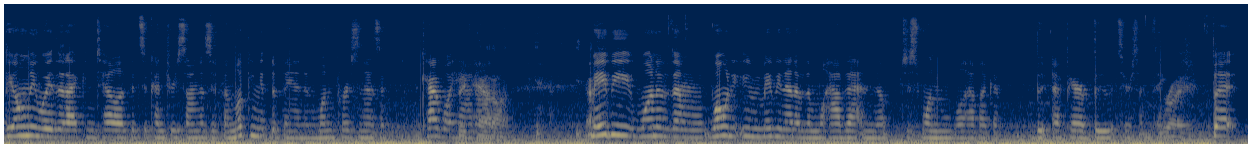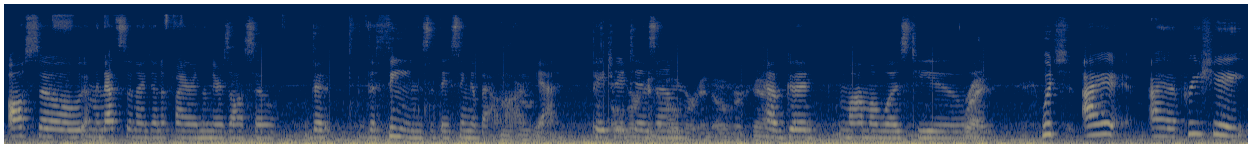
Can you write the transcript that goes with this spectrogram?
the only way that I can tell if it's a country song is if I'm looking at the band and one person has a cowboy Big hat, hat on. Yeah. Maybe one of them won't. Maybe none of them will have that, and they'll, just one will have like a, a pair of boots or something. Right. But also, I mean, that's an identifier, and then there's also the the themes that they sing about are Mhm. yeah, patriotism, Over and over and over. Yeah. how good Mama was to you, Right. and- which I I appreciate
